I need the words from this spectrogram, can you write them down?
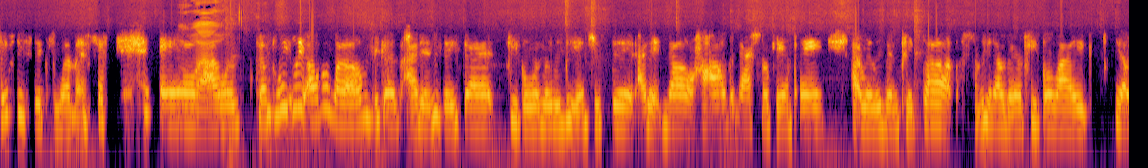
56 women. and oh, wow. I was completely overwhelmed because I didn't think that people would really be interested. I didn't know how the national campaign had really been picked up. You know, there are people like you know,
